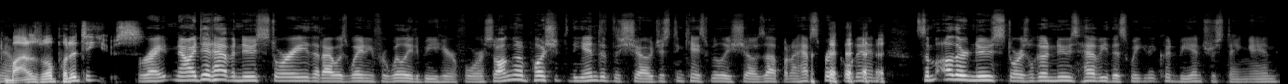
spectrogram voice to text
Now- Might as well put it to use. Right. Now, I did have a news story that I was waiting for Willie to be here for, so I'm going to push it to the end of the show just in case Willie shows up. And I have sprinkled in some other news stories. We'll go news heavy this week that could be interesting. And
